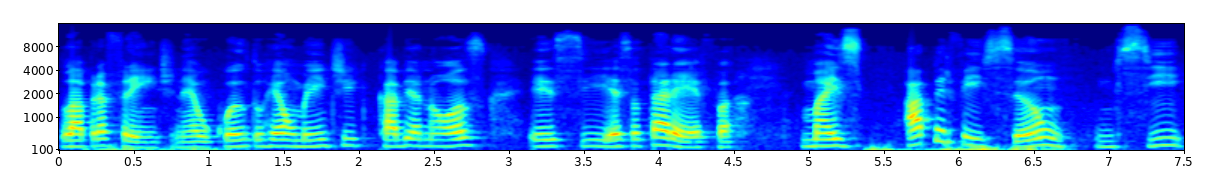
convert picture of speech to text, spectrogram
lá para frente, né? O quanto realmente cabe a nós esse essa tarefa. Mas a perfeição em si,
